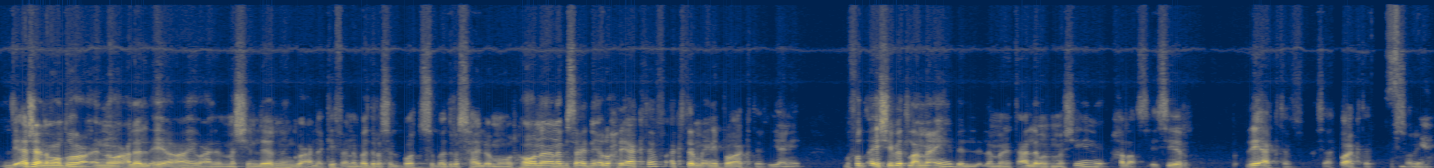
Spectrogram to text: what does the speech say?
بدي أرجع لموضوع إنه على ال AI وعلى ال machine learning وعلى كيف أنا بدرس ال bots وبدرس هاي الأمور. هون أنا بساعدني أروح reactive أكثر من إني proactive يعني المفروض أي شيء بيطلع معي بال... لما نتعلم ال machine خلاص يصير reactive active sorry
